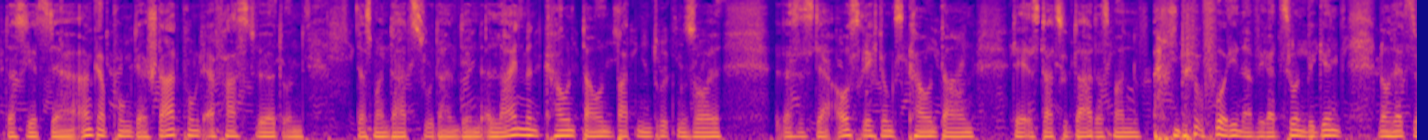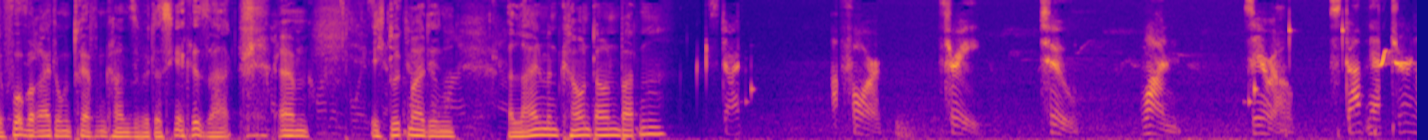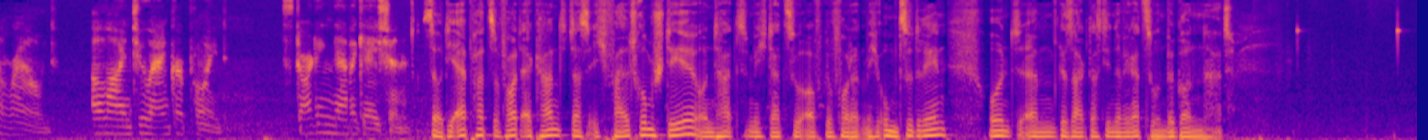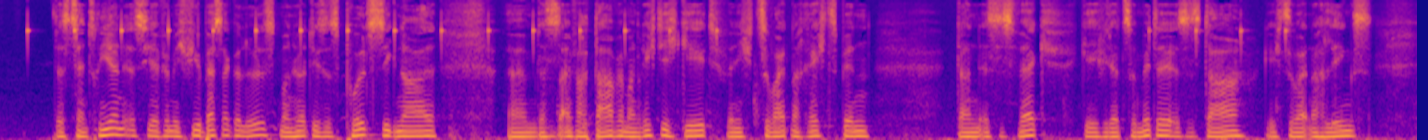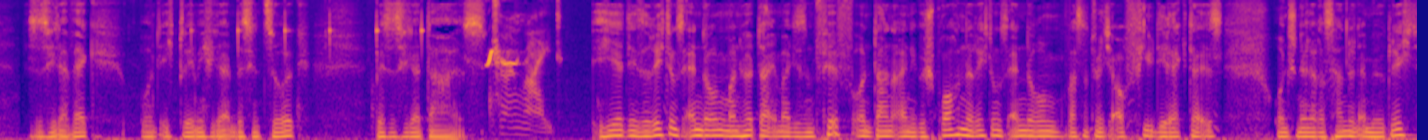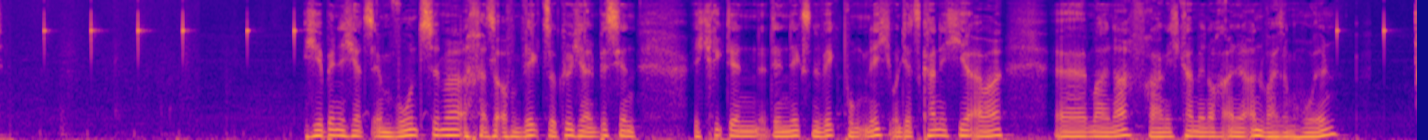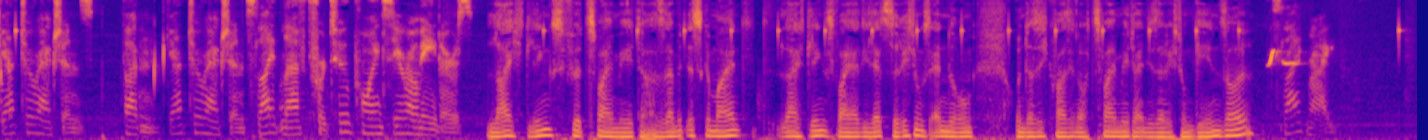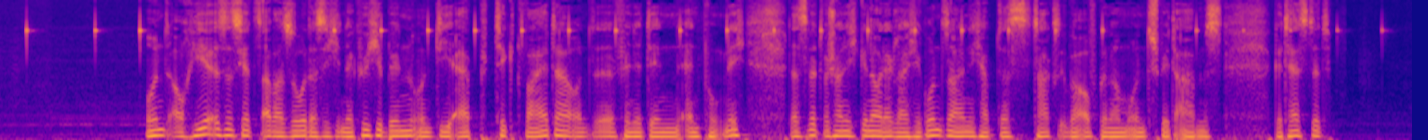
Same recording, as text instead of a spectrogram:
dass jetzt der Ankerpunkt, der Startpunkt erfasst wird und dass man dazu dann den Alignment Countdown Button drücken soll. Das ist der Ausrichtungs-Countdown. Der ist dazu da, dass man, bevor die Navigation beginnt, noch letzte Vorbereitungen treffen kann. So wird das hier gesagt. Ähm, ich drück mal den Alignment Countdown Button. Start. Four, three, two, one, zero. Stop net. Turn around. Align to anchor point. So, die App hat sofort erkannt, dass ich falsch rumstehe und hat mich dazu aufgefordert, mich umzudrehen und ähm, gesagt, dass die Navigation begonnen hat. Das Zentrieren ist hier für mich viel besser gelöst. Man hört dieses Pulssignal. Ähm, das ist einfach da, wenn man richtig geht. Wenn ich zu weit nach rechts bin, dann ist es weg. Gehe ich wieder zur Mitte, ist es da. Gehe ich zu weit nach links, ist es wieder weg. Und ich drehe mich wieder ein bisschen zurück, bis es wieder da ist. Hier diese Richtungsänderung, man hört da immer diesen Pfiff und dann eine gesprochene Richtungsänderung, was natürlich auch viel direkter ist und schnelleres Handeln ermöglicht. Hier bin ich jetzt im Wohnzimmer, also auf dem Weg zur Küche ein bisschen, ich krieg den, den nächsten Wegpunkt nicht und jetzt kann ich hier aber äh, mal nachfragen, ich kann mir noch eine Anweisung holen. Get directions. Button. Get directions. Slide left for 2.0 meters. leicht links für zwei Meter. Also damit ist gemeint, leicht links war ja die letzte Richtungsänderung und dass ich quasi noch zwei Meter in dieser Richtung gehen soll. Slide right. Und auch hier ist es jetzt aber so, dass ich in der Küche bin und die App tickt weiter und äh, findet den Endpunkt nicht. Das wird wahrscheinlich genau der gleiche Grund sein. Ich habe das tagsüber aufgenommen und spät abends getestet.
